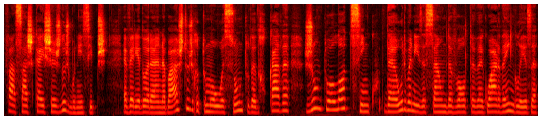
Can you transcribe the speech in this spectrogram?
face às queixas dos munícipes. A vereadora Ana Bastos retomou o assunto da derrocada junto ao lote 5 da urbanização da Volta da Guarda Inglesa,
